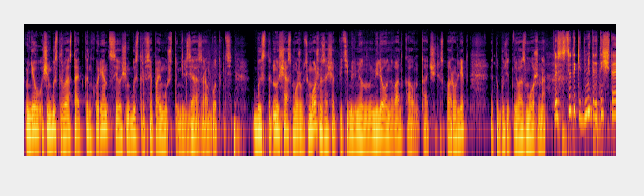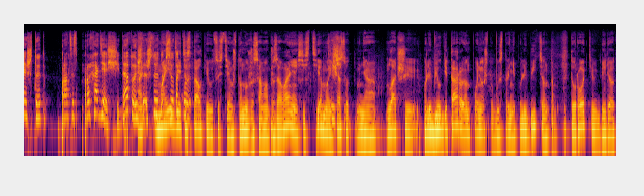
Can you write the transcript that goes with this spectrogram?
у нее очень быстро вырастает конкуренция, и очень быстро все поймут, что нельзя заработать быстро. Ну, сейчас, может быть, можно за счет 5 миллион, миллионного аккаунта, а через пару лет это будет невозможно. То есть все-таки, Дмитрий, ты считаешь, что это процесс проходящий, да? То есть, а что это мои все дети такое... сталкиваются с тем, что нужно самообразование, система. Отлично. И сейчас вот у меня младший полюбил гитару, и он понял, что быстро не полюбить. Он там какие-то уроки берет,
